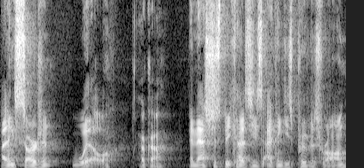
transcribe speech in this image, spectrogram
I think Sargeant will. Okay. And that's just because he's. I think he's proved us wrong.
